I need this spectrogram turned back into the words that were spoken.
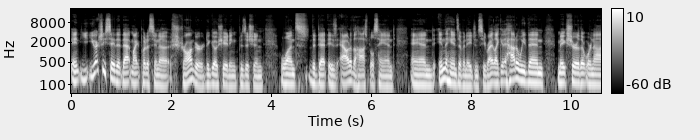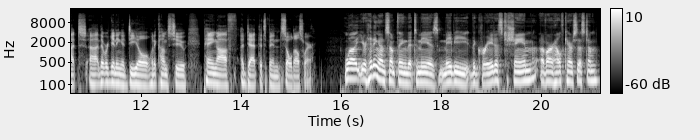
and you actually say that that might put us in a stronger negotiating position once the debt is out of the hospital's hand and in the hands of an agency, right? Like, how do we then make sure that we're not uh, that we're getting a deal when it comes to paying off a debt that's been sold elsewhere? Well, you're hitting on something that to me is maybe the greatest shame of our healthcare system.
